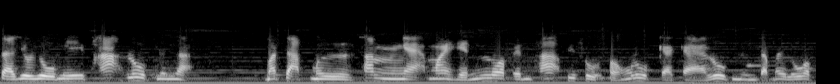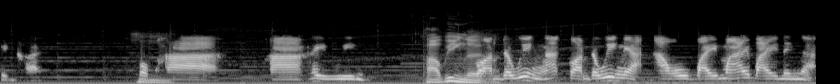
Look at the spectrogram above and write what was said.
แต่อยู่ๆมีพระรูปหนึ่งอะ มาจับมือท่านแงะมาเห็นว่าเป็นพระพิสุสองรูปแก่ๆรูปหนึ่งแต่ไม่รู้ว่าเป็นใครก็พา พาให้วิ่ง พาวิ่งเลย ก่อนจะวิ่งฮะก่อนจะวิ่งเนี่ย เอาใบไม้ใบหนึ่งอะ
